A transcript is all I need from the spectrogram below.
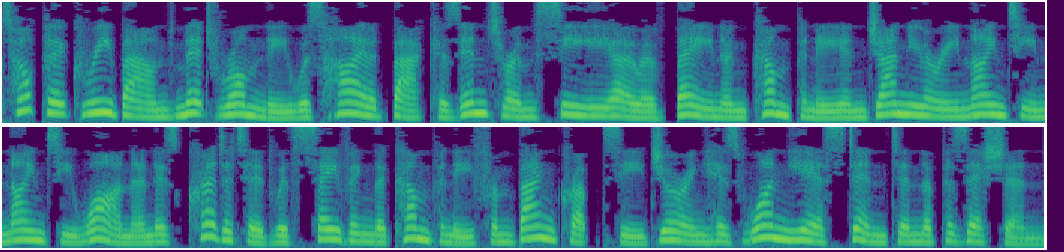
Topic rebound Mitt Romney was hired back as interim CEO of Bain & Company in January 1991 and is credited with saving the company from bankruptcy during his one-year stint in the position.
